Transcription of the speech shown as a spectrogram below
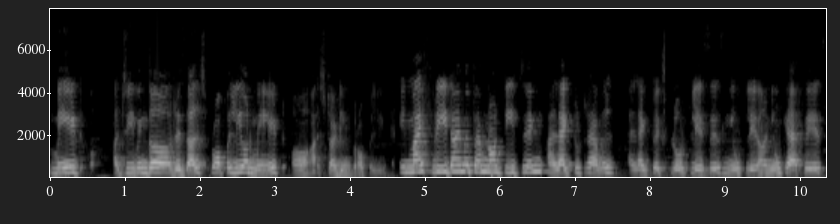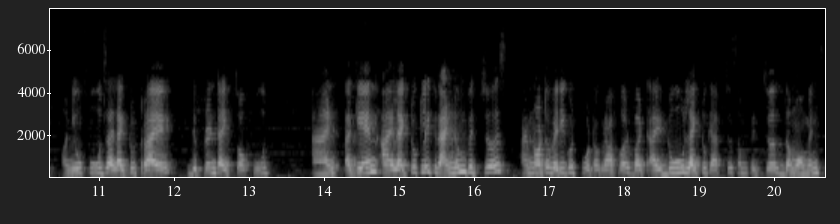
made achieving the results properly or it uh, studying properly. In my free time if i'm not teaching i like to travel i like to explore places new play uh, new cafes or new foods. I like to try different types of foods. And again i like to click random pictures. I'm not a very good photographer but i do like to capture some pictures the moments.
